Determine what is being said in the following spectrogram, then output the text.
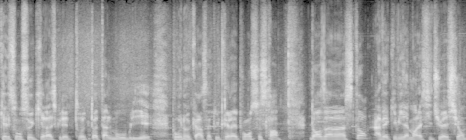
Quels sont ceux qui risquent d'être totalement oubliés? Pour une occasion, à toutes les réponses, ce sera dans un instant, avec évidemment la situation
